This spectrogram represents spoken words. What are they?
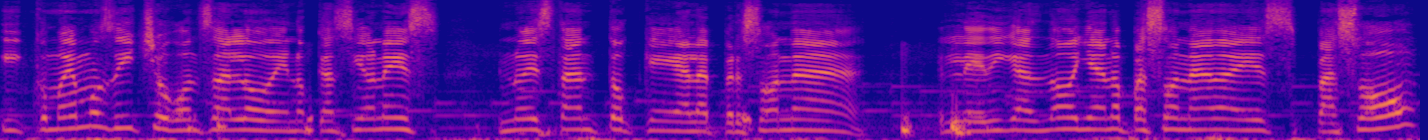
Y como hemos dicho, Gonzalo, en ocasiones no es tanto que a la persona le digas, no, ya no pasó nada, es pasó,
